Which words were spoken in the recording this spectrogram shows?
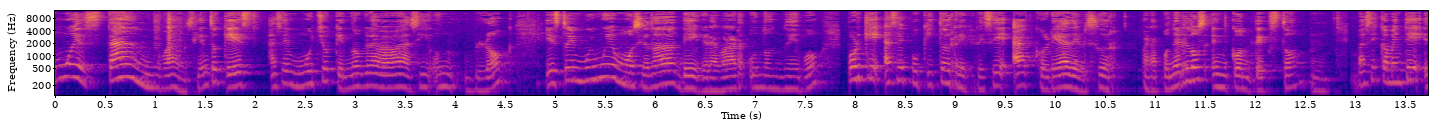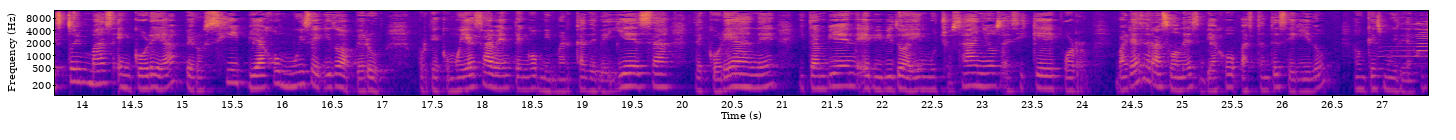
¿cómo están? Wow, siento que es hace mucho que no grababa así un vlog y estoy muy muy emocionada de grabar uno nuevo porque hace poquito regresé a Corea del Sur. Para ponerlos en contexto, mm, básicamente estoy más en Corea, pero sí viajo muy seguido a Perú, porque como ya saben, tengo mi marca de belleza, de Coreane, y también he vivido ahí muchos años, así que por varias razones viajo bastante seguido, aunque es muy lejos.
